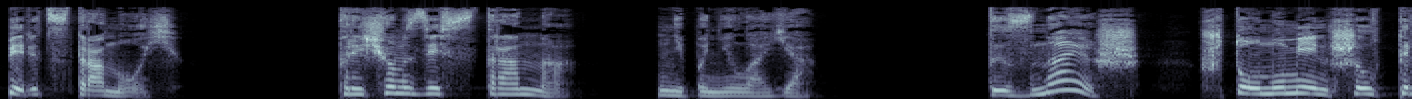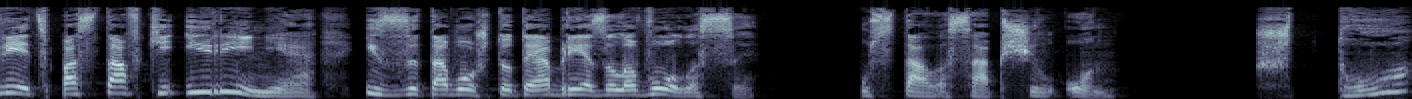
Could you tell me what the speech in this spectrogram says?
перед страной. «Причем здесь страна?» — не поняла я. «Ты знаешь, что он уменьшил треть поставки Ириния из-за того, что ты обрезала волосы?» — устало сообщил он. «Что?»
